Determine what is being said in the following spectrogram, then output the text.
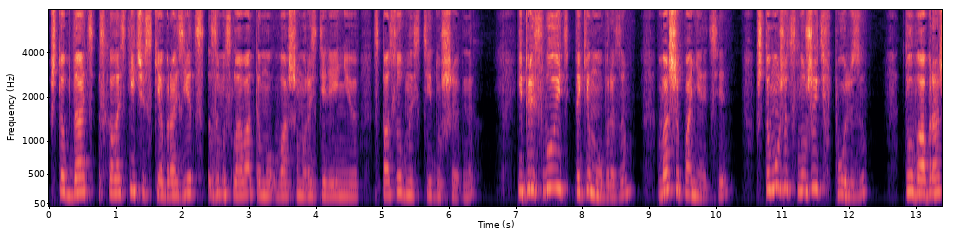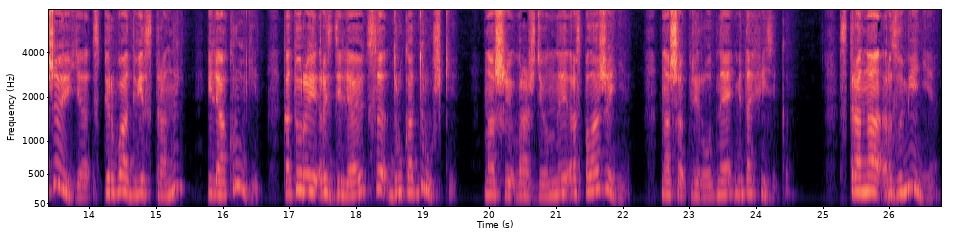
Чтоб дать схоластический образец замысловатому вашему разделению способностей душевных и присвоить таким образом ваше понятие, что может служить в пользу, то воображаю я сперва две страны, или округи, которые разделяются друг от дружки, наши врожденные расположения, наша природная метафизика. Страна разумения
